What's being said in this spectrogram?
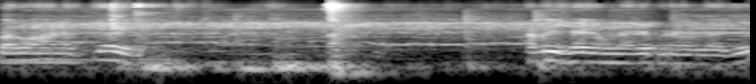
பகவானுக்கு அபிஷேகம் நடைபெற உள்ளது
